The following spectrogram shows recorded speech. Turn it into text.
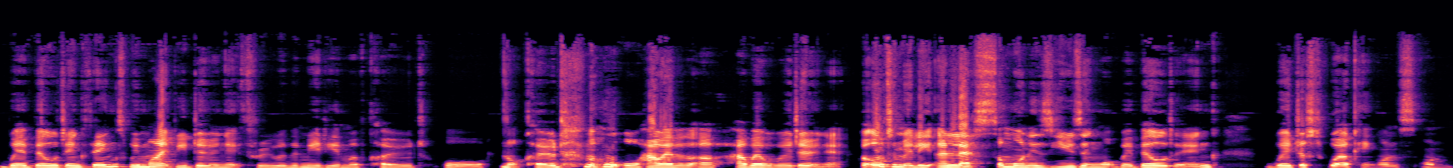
we're building things. We might be doing it through the medium of code or not code or however uh, however we're doing it. But ultimately, unless someone is using what we're building, we're just working on on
